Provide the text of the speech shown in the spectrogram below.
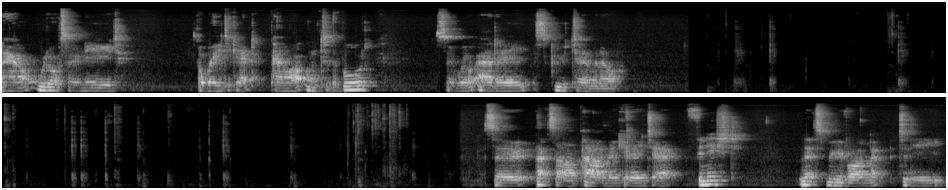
Now we'll also need a way to get power onto the board, so we'll add a screw terminal. So that's our power regulator finished. Let's move on to the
